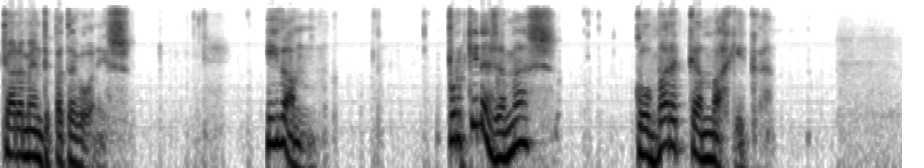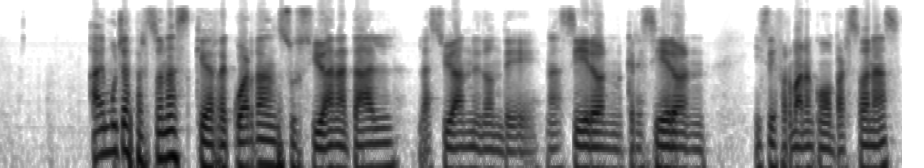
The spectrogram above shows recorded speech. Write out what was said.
Carmen de Patagones. Iván, ¿por qué la llamas comarca mágica? Hay muchas personas que recuerdan su ciudad natal, la ciudad de donde nacieron, crecieron y se formaron como personas,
